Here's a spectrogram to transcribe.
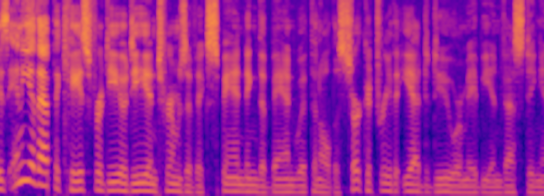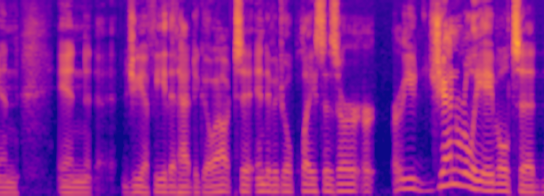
Is any of that the case for DoD in terms of expanding the bandwidth and all the circuitry that you had to do, or maybe investing in in GFE that had to go out to individual places, or, or are you generally able to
